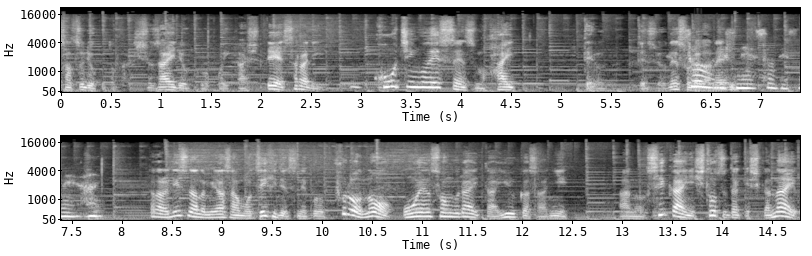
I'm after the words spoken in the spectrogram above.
察力とか取材力をこう活かして、さらに、コーチングエッセンスも入ってるんですよね、それがね。そうですね、そうですね、はい。だから、リスナーの皆さんもぜひですね、このプロの応援ソングライター、ゆうかさんに、あの、世界に一つだけしかない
